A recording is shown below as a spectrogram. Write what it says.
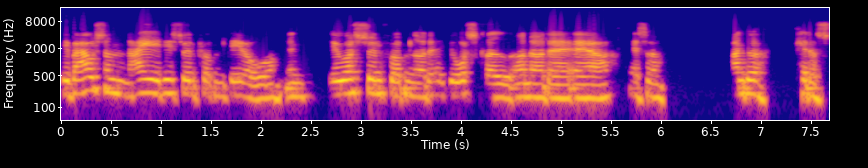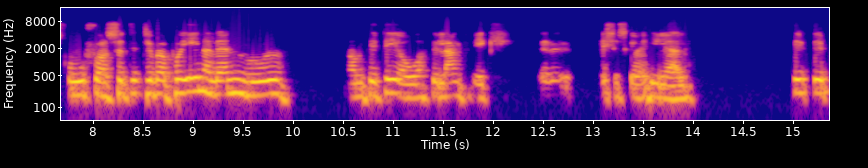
det var jo sådan, nej, det er synd for dem derovre, men det er jo også synd for dem, når der er jordskred, og når der er altså, andre katastrofer. Så det, det var på en eller anden måde, om det er derovre, det er langt væk, øh, hvis jeg skal være helt ærlig. Det, det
